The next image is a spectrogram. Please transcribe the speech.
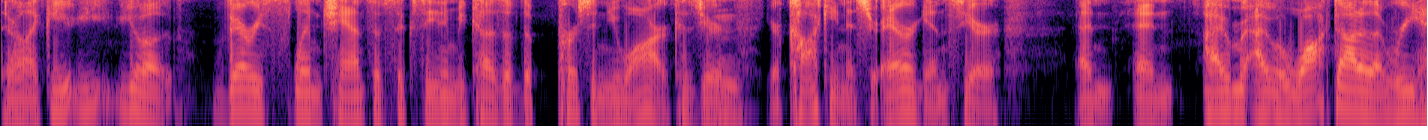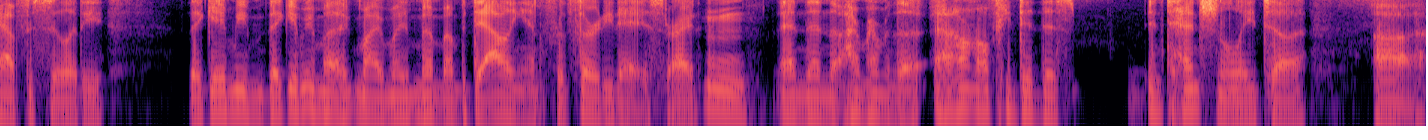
they're like you, you, you have a very slim chance of succeeding because of the person you are because your your cockiness your arrogance your and and I I walked out of the rehab facility. They gave me they gave me my my, my, my medallion for 30 days right? And then the, i remember the and i don't know if he did this intentionally to uh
